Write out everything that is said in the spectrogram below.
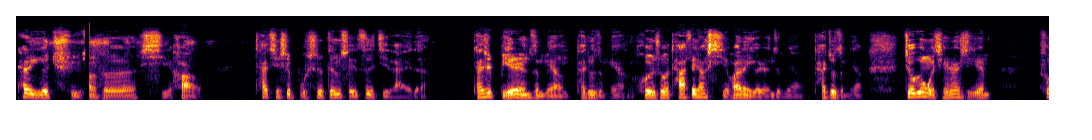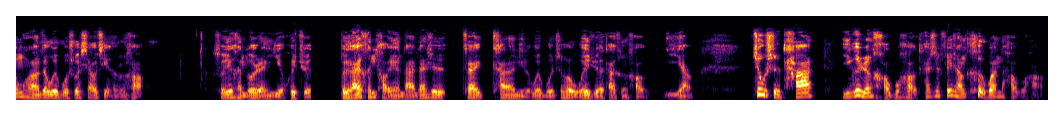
他的一个取向和喜好，他其实不是跟随自己来的，他是别人怎么样他就怎么样，或者说他非常喜欢的一个人怎么样他就怎么样。就跟我前段时间。疯狂在微博说小启很好，所以很多人也会觉得本来很讨厌他，但是在看了你的微博之后，我也觉得他很好一样。就是他一个人好不好，他是非常客观的好不好？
